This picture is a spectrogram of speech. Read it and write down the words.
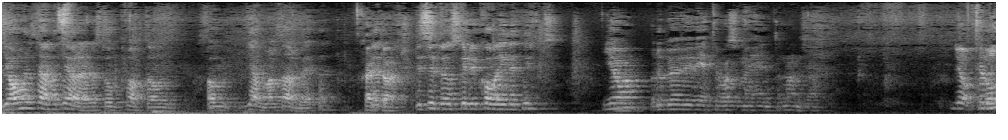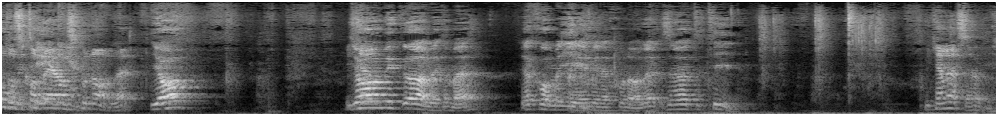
jag har lite annat att göra än att stå och prata om, om gammalt arbete. Självklart. Dessutom ska det komma in ett nytt. Ja, och då behöver vi veta vad som har hänt de andra. Ja, För låt oss kolla i hans journaler. Ja, jag har mycket att arbeta med. Jag kommer ge er mina journaler. Sen har jag inte tid. Vi kan läsa högt.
